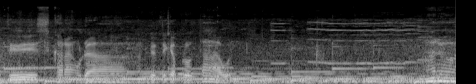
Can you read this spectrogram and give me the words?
Berarti sekarang udah hampir 30 tahun. Aduh.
